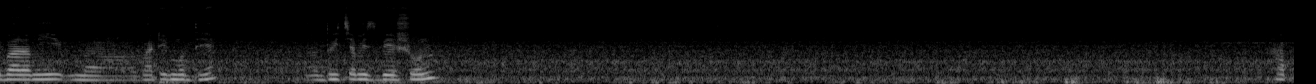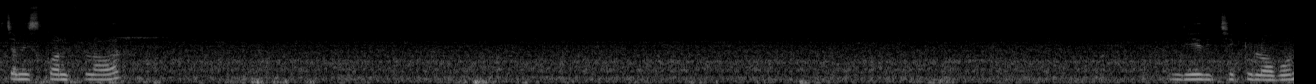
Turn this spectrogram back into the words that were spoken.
এবার আমি বাটির মধ্যে দুই চামচ বেসন, হাফ চামচ কর্নফ্লাওয়ার, দিয়ে দিচ্ছি একটু লবণ।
